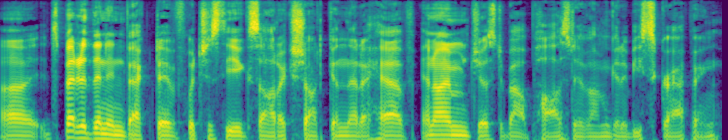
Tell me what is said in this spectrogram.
uh, it's better than Invective, which is the exotic shotgun that I have. And I'm just about positive I'm going to be scrapping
